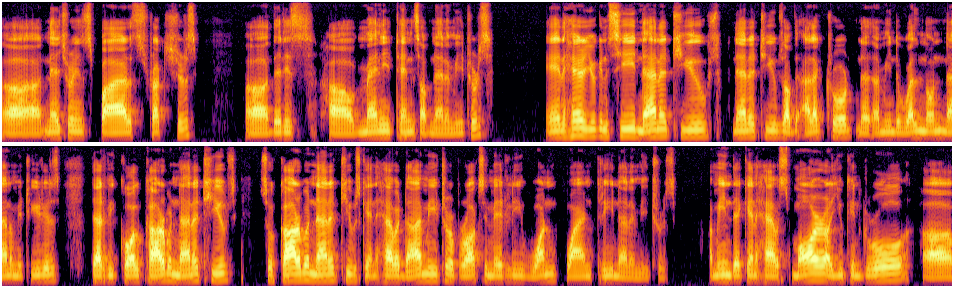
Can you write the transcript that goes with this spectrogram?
uh, nature inspired structures uh, that is uh, many tens of nanometers. And here you can see nanotubes nanotubes of the electrode i mean the well-known nanomaterials that we call carbon nanotubes. So carbon nanotubes can have a diameter approximately 1.3 nanometers i mean they can have smaller you can grow uh,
